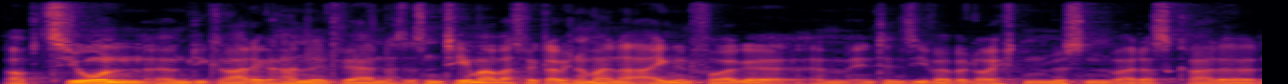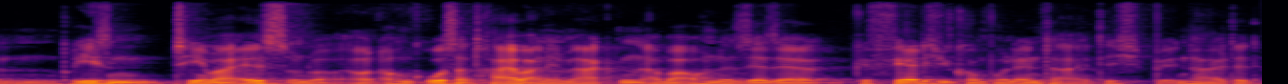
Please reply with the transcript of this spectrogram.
Optionen, ähm, die gerade gehandelt werden. Das ist ein Thema, was wir, glaube ich, nochmal in einer eigenen Folge ähm, intensiver beleuchten müssen, weil das gerade ein Riesenthema ist und, und, auch ein großer Treiber an den Märkten, aber auch eine sehr, sehr gefährliche Komponente eigentlich beinhaltet.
